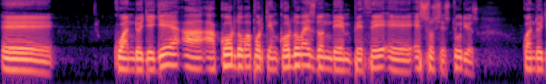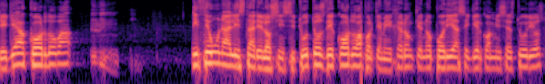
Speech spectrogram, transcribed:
eh, cuando llegué a, Córdoba, porque en Córdoba es donde empecé eh, esos estudios, cuando llegué a Córdoba hice una lista de los institutos de Córdoba porque me dijeron que no podía seguir con mis estudios,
